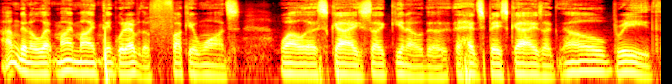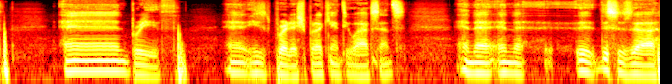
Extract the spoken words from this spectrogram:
I'm gonna let my mind think whatever the fuck it wants. While this guy's like, you know, the, the headspace guy is like, no, breathe and breathe. And he's British, but I can't do accents. And the, and the, this is, uh,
